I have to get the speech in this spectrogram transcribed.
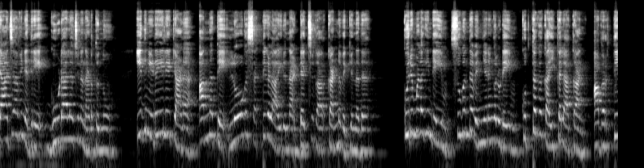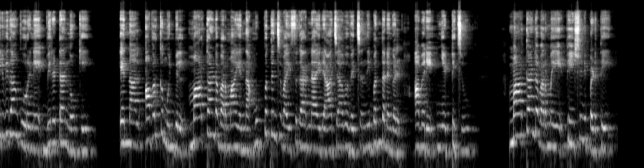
രാജാവിനെതിരെ ഗൂഢാലോചന നടത്തുന്നു. ഇതിനിടയിലേക്കാണ് അന്നത്തെ ലോകശക്തികളായിരുന്ന ഡച്ചുകാർ കണ്ണുവെക്കുന്നത്. കുരുമുളകിന്റെയും സുഗന്ധവ്യഞ്ജനങ്ങളുടെയും കുത്തക കൈക്കലാക്കാൻ അവർ തിരുവിതാംകൂറിനെ വിരട്ടാൻ നോക്കി. എന്നാൽ അവർക്ക് മുൻപിൽ മാർത്താണ്ഡവർമ്മ എന്ന മുപ്പത്തഞ്ച് വയസ്സുകാരനായ രാജാവ് വെച്ച നിബന്ധനകൾ അവരെ ഞെട്ടിച്ചു. മാർത്താണ്ഡവർമ്മയെ ഭീഷണിപ്പെടുത്തി.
